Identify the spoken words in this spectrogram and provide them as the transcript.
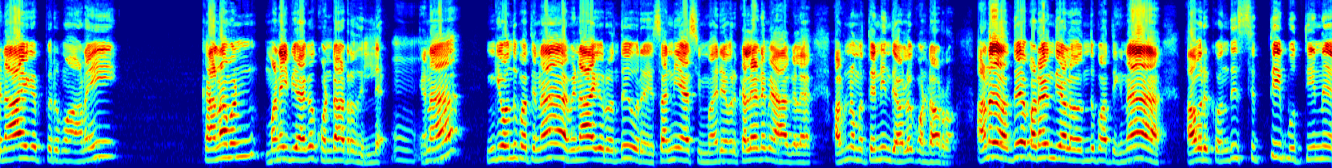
விநாயகர் பெருமானை கணவன் மனைவியாக கொண்டாடுறது இல்லை. ஏன்னா இங்கே வந்து பார்த்தீங்கன்னா விநாயகர் வந்து ஒரு சன்னியாசி மாதிரி அவர் கல்யாணமே ஆகலை அப்படின்னு நம்ம தென்னிந்தியாவில் கொண்டாடுறோம். ஆனால் அதே வட இந்தியாவில் வந்து பார்த்தீங்கன்னா அவருக்கு வந்து சித்தி புத்தின்னு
